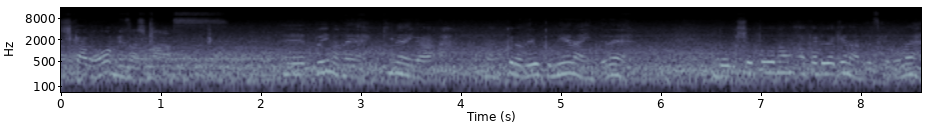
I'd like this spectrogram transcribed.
シカゴを目指します。えーっと、今ね、機内が真っ暗でよく見えないんでね、読書灯の明かりだけなんですけどね、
